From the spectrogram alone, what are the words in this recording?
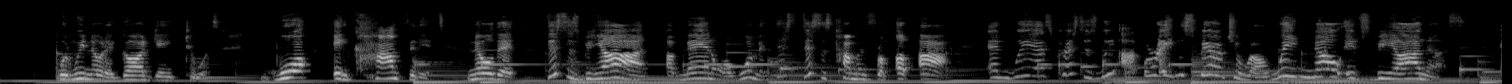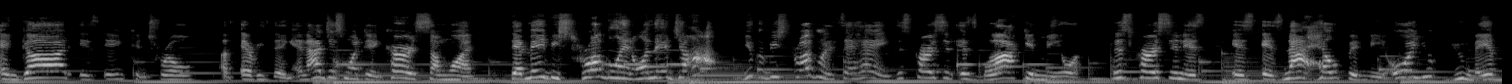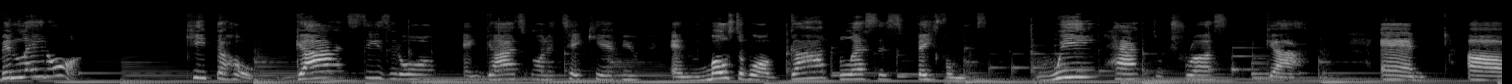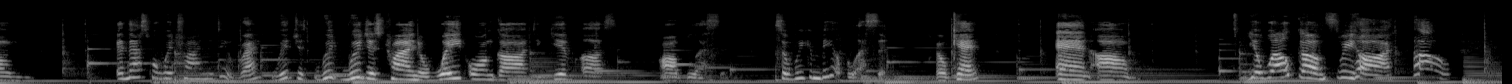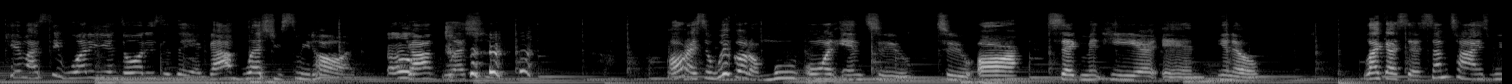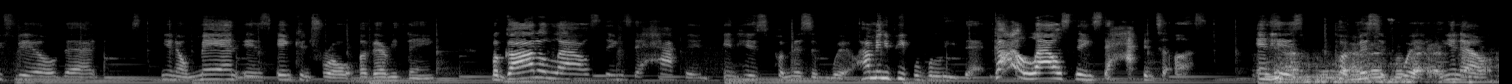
when we know that God gave to us. Walk in confidence. Know that this is beyond a man or a woman. This this is coming from up high. And we as Christians, we operate in the spiritual realm. We know it's beyond us. And God is in control of everything. And I just want to encourage someone that may be struggling on their job. You could be struggling and say, hey, this person is blocking me, or this person is is is not helping me, or you you may have been laid off. Keep the hope. God sees it all and God's going to take care of you. And most of all, God blesses faithfulness. We have to trust God. And um and that's what we're trying to do, right? We're just we're, we're just trying to wait on God to give us our blessing. So we can be a blessing. Okay? And um you're welcome, sweetheart. Oh, Kim, I see one of your daughters are there. God bless you, sweetheart. Oh. God bless you. All right, so we're going to move on into to our segment here and you know, like I said, sometimes we feel that you know, man is in control of everything. But God allows things to happen in his permissive will. How many people believe that? God allows things to happen to us in his permissive will, you know.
